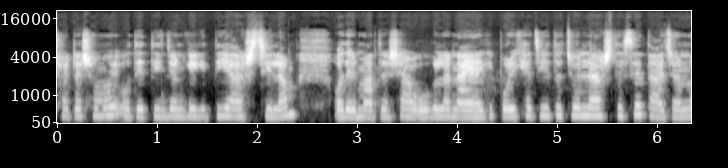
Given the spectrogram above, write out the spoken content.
ছয়টার সময় ওদের তিনজনকে দিয়ে আসছিলাম। ওদের মাদ্রাসা ওগুলো নাই, আর কি পরীক্ষা যেহেতু চলে আসতেছে, তার জন্য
